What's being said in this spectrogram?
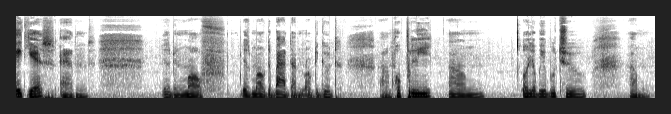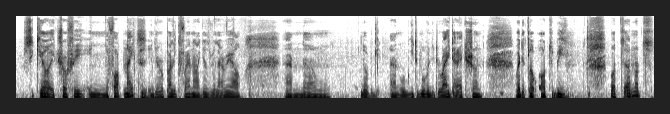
eight years, and it's been more of there's more of the bad than of the good. Um, hopefully, um, will be able to um, secure a trophy in a fortnight in the Europa League final against Villarreal, and um, be, and we'll begin to move in the right direction where the club ought to be. But I'm not.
